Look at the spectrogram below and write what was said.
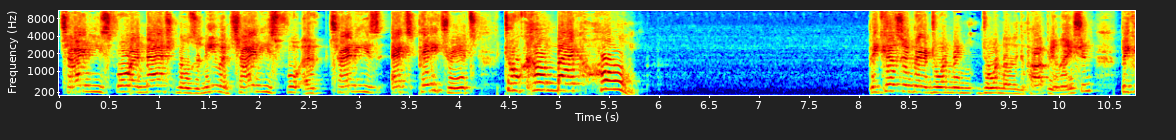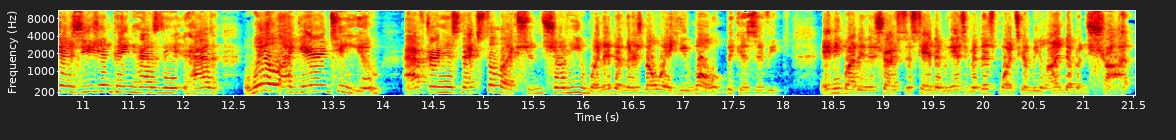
Chinese foreign nationals and even Chinese uh, Chinese expatriates to come back home. Because of their dwindling, dwindling population, because Xi Jinping has the has will I guarantee you after his next election, should he win it, and there's no way he won't, because if he, anybody that tries to stand up against him at this point is going to be lined up and shot.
